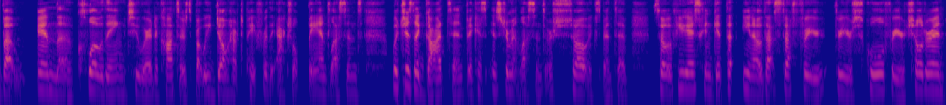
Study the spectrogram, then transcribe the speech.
but and the clothing to wear to concerts, but we don't have to pay for the actual band lessons, which is a godsend because instrument lessons are so expensive. So if you guys can get that, you know, that stuff for your through your school for your children,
